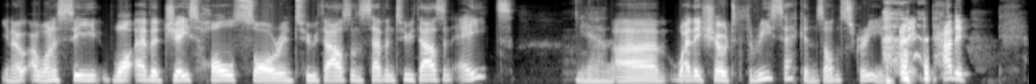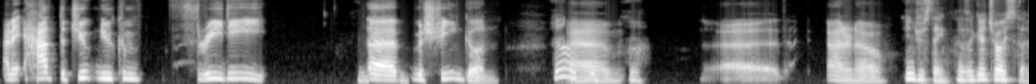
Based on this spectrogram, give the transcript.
you know, I want to see whatever Jace Hall saw in 2007, 2008, Yeah. um, where they showed three seconds on screen, and it had it, and it had the Duke Nukem 3D uh, machine gun. Oh, cool. Um, Huh. uh, I don't know. Interesting. That's a good choice, though.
